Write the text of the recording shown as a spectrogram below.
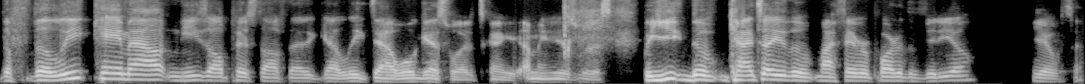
The, the leak came out and he's all pissed off that it got leaked out. Well, guess what? It's gonna. I mean, it is what it is. But you, the can I tell you the my favorite part of the video? Yeah what's that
